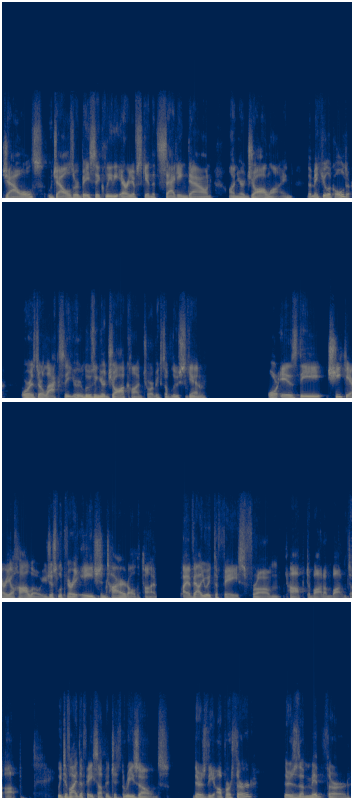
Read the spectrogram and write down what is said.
Jowls. Jowls are basically the area of skin that's sagging down on your jawline that make you look older. Or is there laxity? You're losing your jaw contour because of loose skin. Or is the cheek area hollow? You just look very aged and tired all the time. I evaluate the face from top to bottom, bottom to up. We divide the face up into three zones there's the upper third, there's the mid third,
